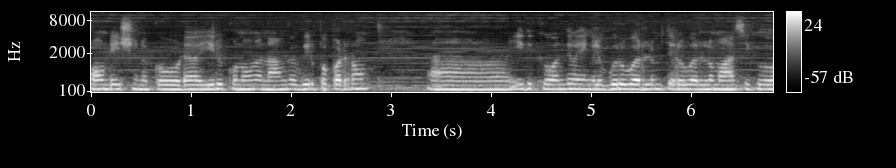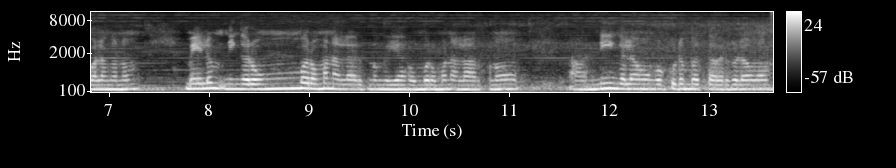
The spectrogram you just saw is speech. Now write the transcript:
ஃபவுண்டேஷனுக்கோட இருக்கணும்னு நாங்கள் விருப்பப்படுறோம். இதுக்கு வந்து எங்களுக்கு குருவருளும் திருவருளும் ஆசிக்கு வழங்கணும். மேலும் நீங்கள் ரொம்ப ரொம்ப நல்லா இருக்கணுங்க ஐயா. ரொம்ப ரொம்ப நல்லா இருக்கணும். நீங்களும் உங்கள் குடும்பத்தவர்களும்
